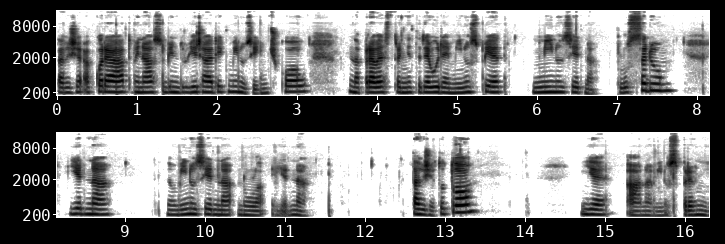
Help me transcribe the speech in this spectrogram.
takže akorát vynásobím druhý řádek minus jedničkou, na pravé straně tedy bude minus 5, minus 1 plus 7, 1, no minus 1, 0, 1. Takže toto je a na minus první.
